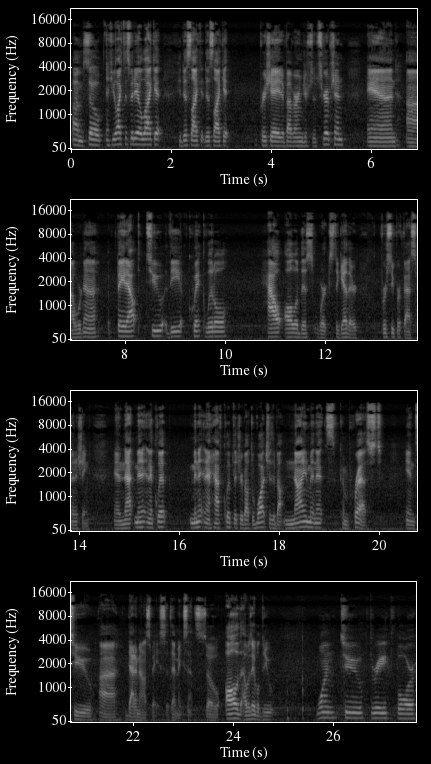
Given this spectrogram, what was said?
Um, so if you like this video, like it. You disliked it, dislike it. Appreciate it if I've earned your subscription. And uh, we're going to fade out to the quick little how all of this works together for super fast finishing. And that minute and a clip, minute and a half clip that you're about to watch is about nine minutes compressed into uh, that amount of space, if that makes sense. So all of I was able to do one, two, three, four,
